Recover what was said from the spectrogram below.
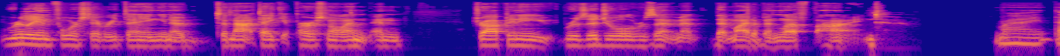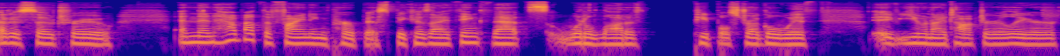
really enforced everything, you know, to not take it personal and, and dropped any residual resentment that might have been left behind. Right. That is so true. And then how about the finding purpose? Because I think that's what a lot of people struggle with. You and I talked earlier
